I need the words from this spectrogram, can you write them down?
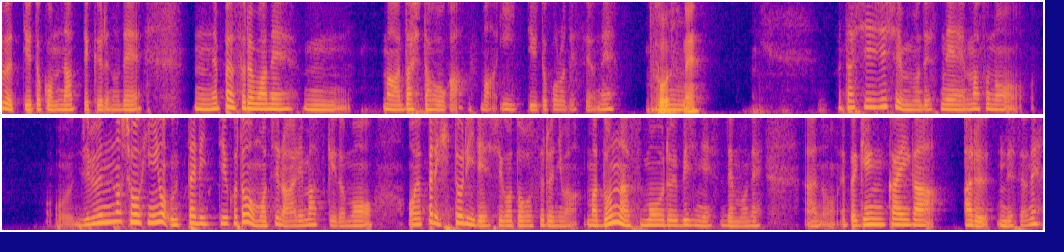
ぶっていうところになってくるので、うん、やっぱりそれはね、うん、まあ、出した方が、まあ、いいっていうところですよね。そうですね。私自身もですね、まあ、その自分の商品を売ったりっていうことももちろんありますけどもやっぱり一人で仕事をするには、まあ、どんなスモールビジネスでもねあのやっぱり限界があるんですよね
